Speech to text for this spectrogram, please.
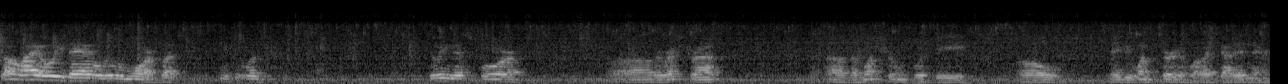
So I always add a little more, but if it was doing this for uh, the restaurant, uh, the mushrooms would be, oh, maybe one-third of what I've got in there.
